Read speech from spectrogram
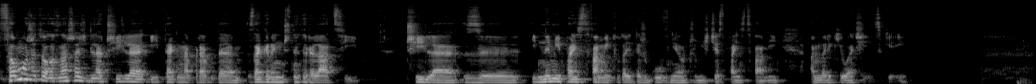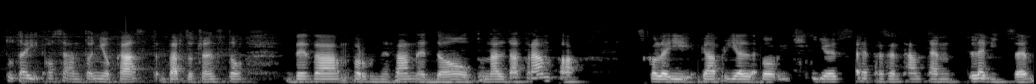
co może to oznaczać dla Chile i tak naprawdę zagranicznych relacji Chile z innymi państwami, tutaj też głównie oczywiście z państwami Ameryki Łacińskiej? Tutaj José Antonio Cast bardzo często bywa porównywany do Donalda Trumpa. Z kolei Gabriel Boric jest reprezentantem lewicy,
